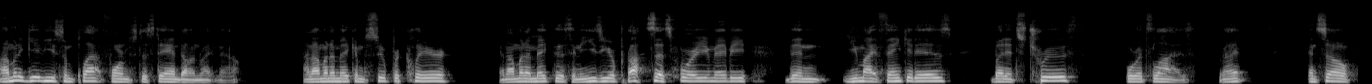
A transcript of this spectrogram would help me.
I'm going to give you some platforms to stand on right now, and I'm going to make them super clear, and I'm going to make this an easier process for you, maybe than you might think it is, but it's truth or it's lies, right? And so,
